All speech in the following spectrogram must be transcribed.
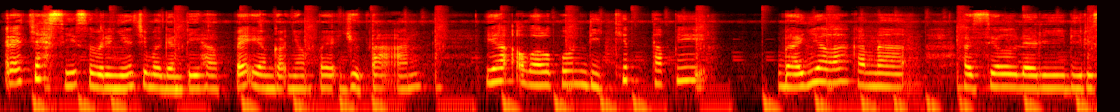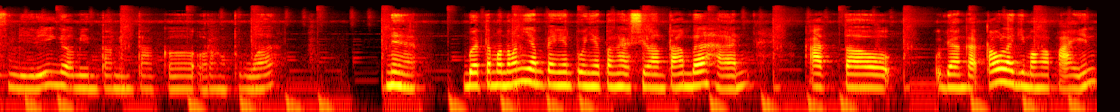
Receh sih sebenarnya cuma ganti HP yang nggak nyampe jutaan. Ya walaupun dikit tapi bahagia lah karena hasil dari diri sendiri nggak minta-minta ke orang tua. Nah buat teman-teman yang pengen punya penghasilan tambahan atau udah nggak tahu lagi mau ngapain,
